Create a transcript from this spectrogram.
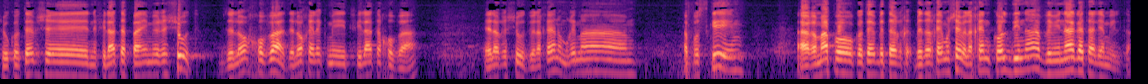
שהוא כותב שנפילת אפיים היא רשות. זה לא חובה, זה לא חלק מתפילת החובה, אלא רשות. ולכן אומרים הפוסקים, הרמה פה כותב בדרכ, בדרכי משה, ולכן כל דינה במנהג עתליא מילתא.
